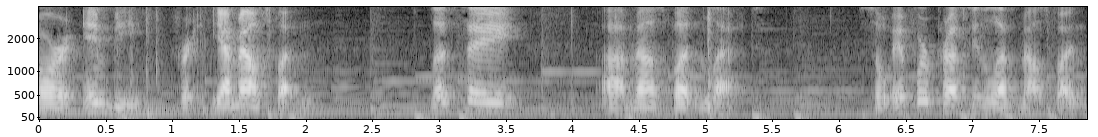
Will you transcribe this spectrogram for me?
Or MB for, yeah, mouse button. Let's say uh, mouse button left. So if we're pressing the left mouse button,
